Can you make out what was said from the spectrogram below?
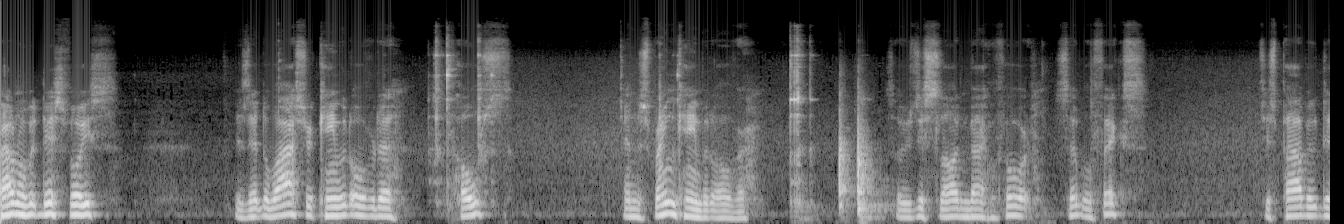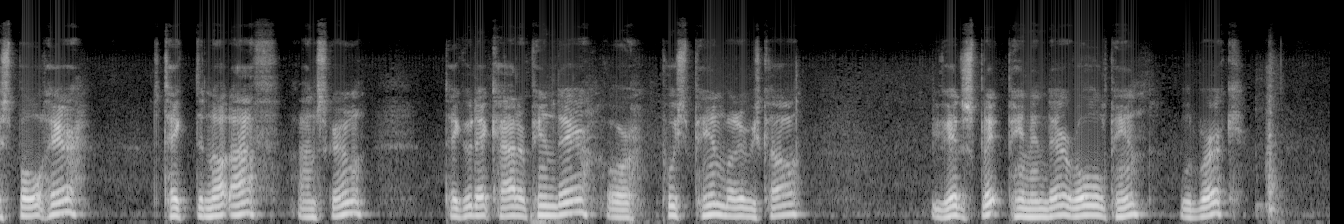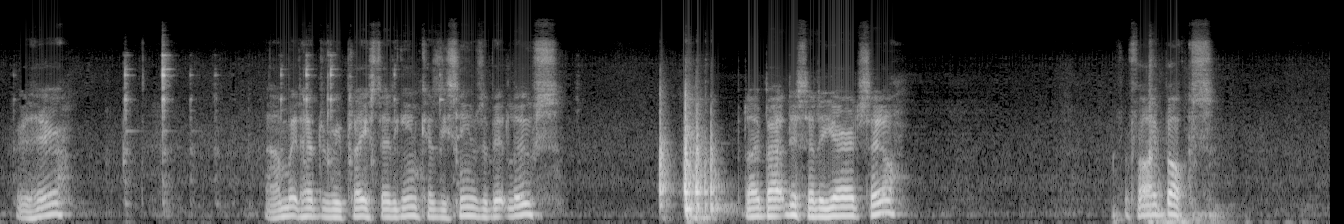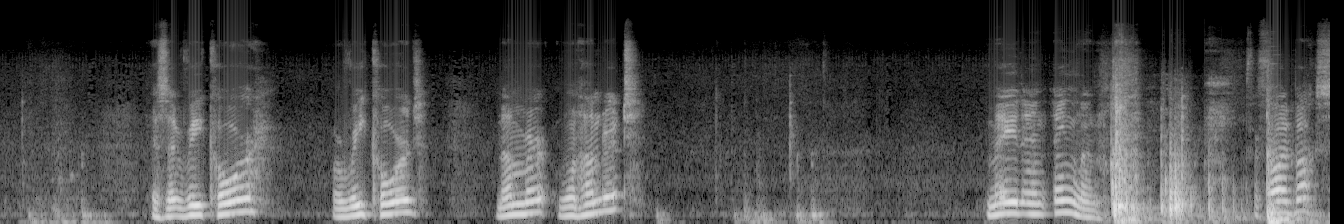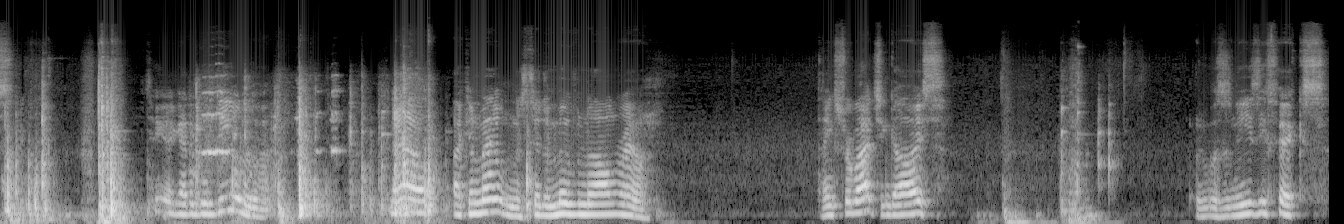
Problem with this vice is that the washer came it over the post and the spring came it over. So he's just sliding back and forth. Simple fix. Just pop out this bolt here to take the nut off, unscrewing. Take out that cotter pin there, or push pin, whatever it's called. If you had a split pin in there, rolled pin would work. Right here. I might have to replace that again because he seems a bit loose. But I bought this at a yard sale for five bucks. It's a Recore or Record number 100. Made in England for five bucks. I think I got a good deal out of it. Now I can mount them instead of moving all around. Thanks for watching guys. It was an easy fix.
